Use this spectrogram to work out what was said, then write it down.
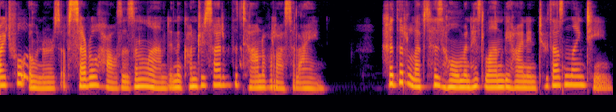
rightful owners of several houses and land in the countryside of the town of Ras Al Ain. Khidr left his home and his land behind in 2019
